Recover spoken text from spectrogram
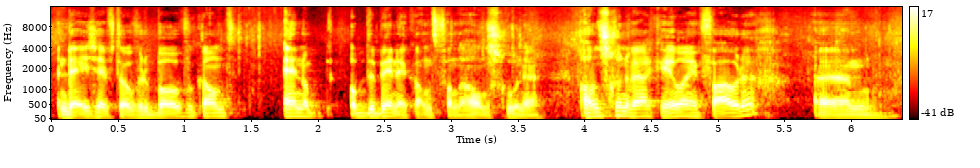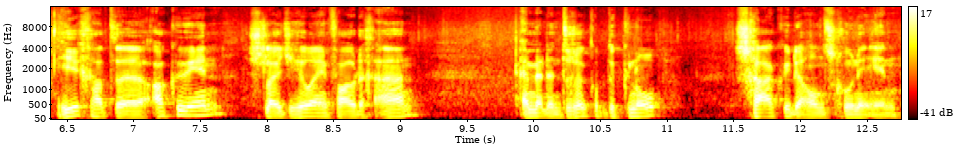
En deze heeft over de bovenkant en op, op de binnenkant van de handschoenen. Handschoenen werken heel eenvoudig. Um, hier gaat de accu in, sluit je heel eenvoudig aan. En met een druk op de knop schakel je de handschoenen in.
